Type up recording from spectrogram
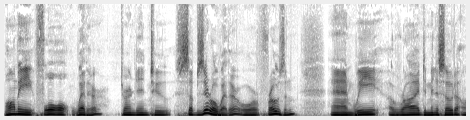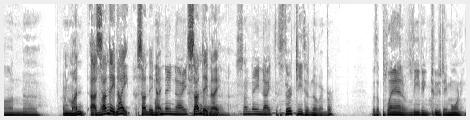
balmy fall weather turned into sub zero weather or frozen. And we arrived in Minnesota on uh, On Mon- uh, Sunday night. Sunday night. Monday night. Sunday uh, night. Sunday night, the 13th of November, with a plan of leaving Tuesday morning.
